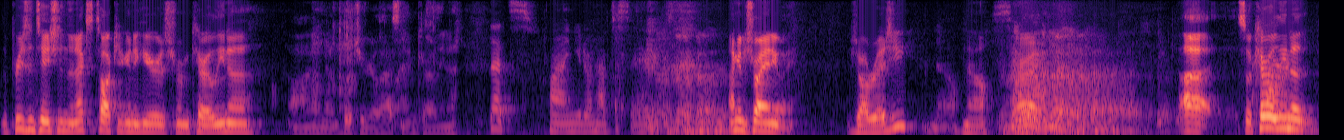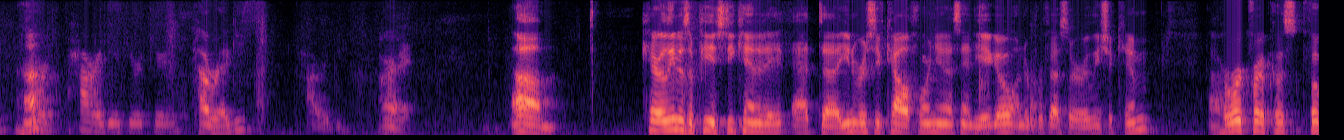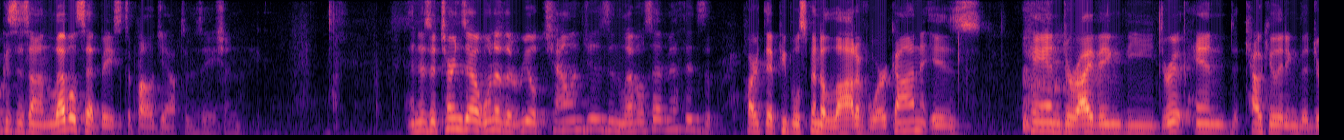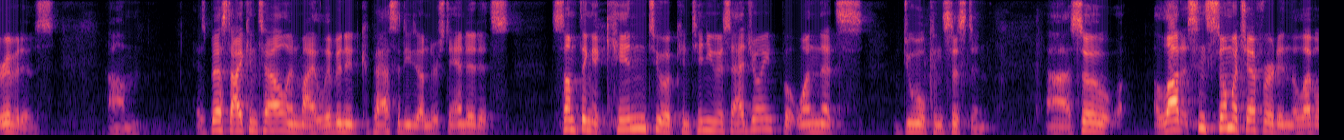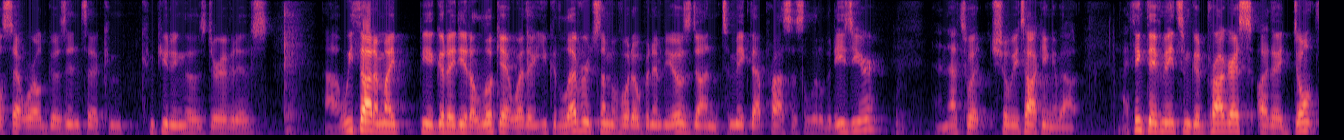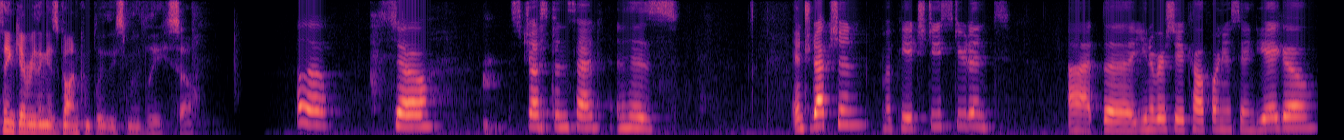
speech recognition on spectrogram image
The presentation, the next talk you're going to hear is from Carolina. Oh, I'm going to butcher your last name, Carolina. That's fine, you don't have to say it. I'm going to try anyway. Jean Reggie? No. No? All right. Uh, so Carolina, huh? Jauregui, if you were curious. How Reggie? Jauregui. All right. Um, Carolina is a PhD candidate at uh, University of California, San Diego, under Professor Alicia Kim. Uh, her work focus, focuses on level set-based topology optimization. And as it turns out, one of the real challenges in level set methods, the part that people spend a lot of work on, is hand deriving the hand calculating the derivatives. Um, as best I can tell, in my limited capacity to understand it, it's something akin to a continuous adjoint, but one that's dual consistent. Uh, so a lot of, since so much effort in the level set world goes into com- computing those derivatives, uh, we thought it might be a good idea to look at whether you could leverage some of what OpenMDAO's done to make that process a little bit easier. And that's what she'll be talking about. I think they've made some good progress, although I don't think everything has gone completely smoothly. So Hello. So, as Justin said in his introduction, I'm a PhD student at the University of California, San Diego.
